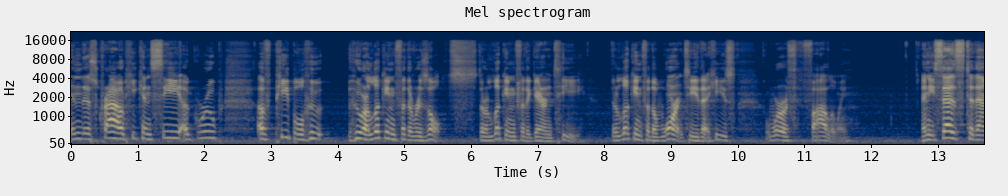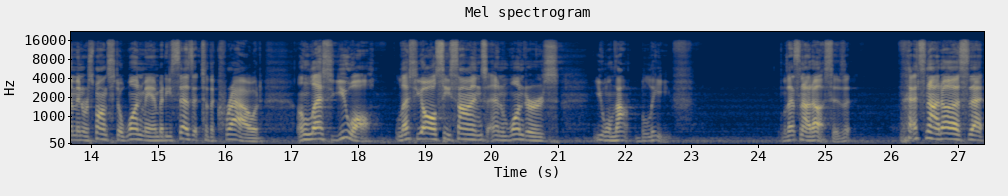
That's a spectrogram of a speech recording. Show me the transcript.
in this crowd, he can see a group of people who, who are looking for the results. They're looking for the guarantee. They're looking for the warranty that he's worth following. And he says to them in response to one man, but he says it to the crowd unless you all, unless y'all see signs and wonders, you will not believe. Well, that's not us, is it? That's not us that,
